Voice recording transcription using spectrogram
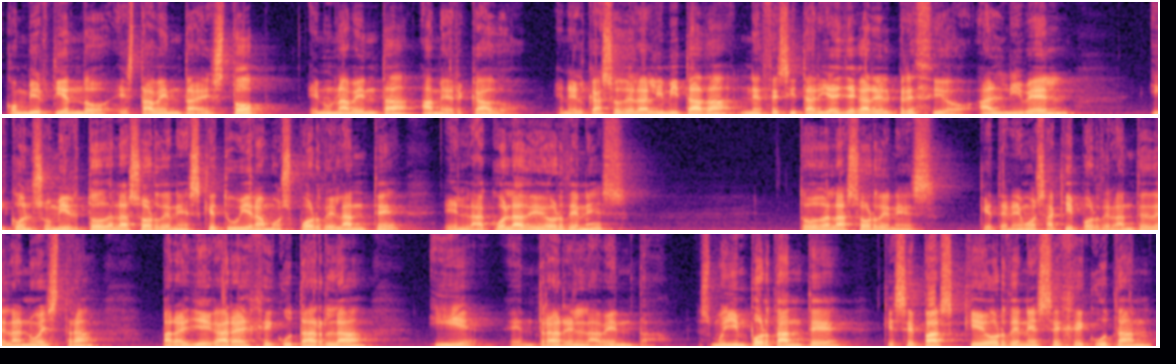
convirtiendo esta venta stop en una venta a mercado. En el caso de la limitada, necesitaría llegar el precio al nivel y consumir todas las órdenes que tuviéramos por delante en la cola de órdenes todas las órdenes que tenemos aquí por delante de la nuestra para llegar a ejecutarla y entrar en la venta. Es muy importante que sepas qué órdenes se ejecutan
